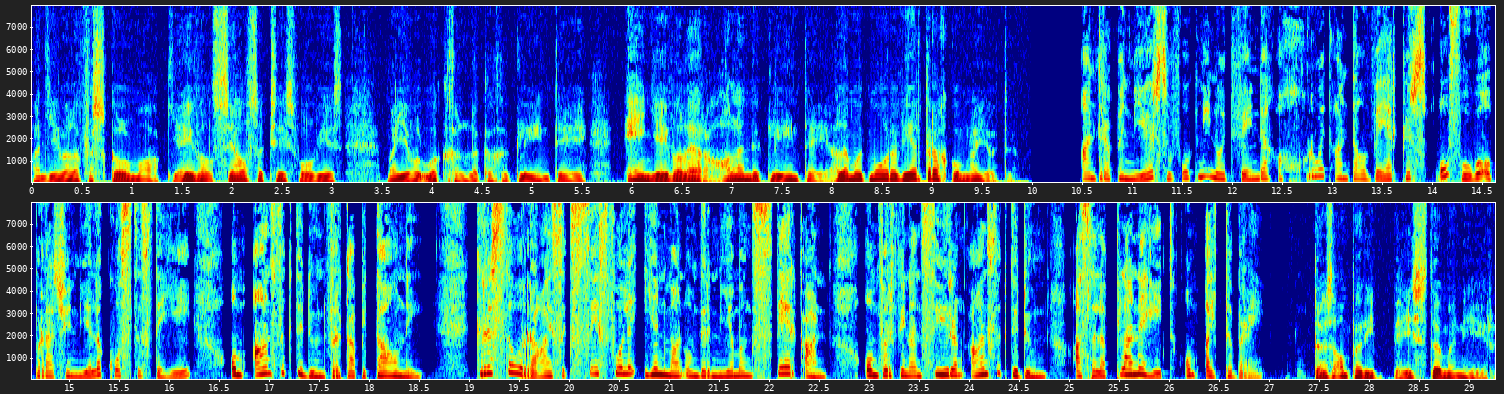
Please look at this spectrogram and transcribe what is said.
want jy wil 'n verskil maak. Jy wil self suksesvol wees, maar jy wil ook gelukkige kliënte hê en jy wil herhalende kliënte hê. Hulle moet môre weer terugkom na jou toe. Entrepreneurs hoef ook nie noodwendig 'n groot aantal werkers of hoë operasionele kostes te hê om aansoek te doen vir kapitaal nie. Christo raai suksesvolle eenman ondernemings sterk aan om vir finansiering aansoek te doen as hulle planne het om uit te brei. Dis amper die beste manier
